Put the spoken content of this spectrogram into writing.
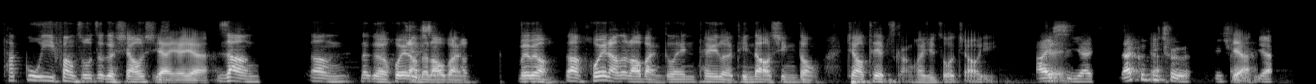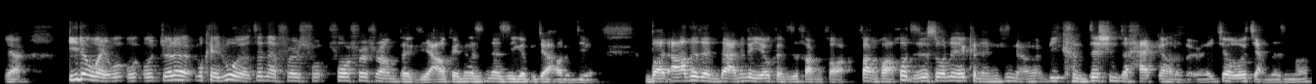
他故意放出这个消息，呀呀呀，让让那个灰狼的老板没有没有，让灰狼的老板 Glenn Taylor 听到心动，叫 Tips 赶快去做交易。I see, I see. That could be true. Yeah, yeah, yeah. Either way，我我我觉得 OK，如果有真的 first four first round picks，yeah，OK，那是那是一个比较好的 deal。But other than that，那个也有可能是放话放话，或者是说那也可能是两个 be conditioned the heck out of it，right？就我讲的什么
